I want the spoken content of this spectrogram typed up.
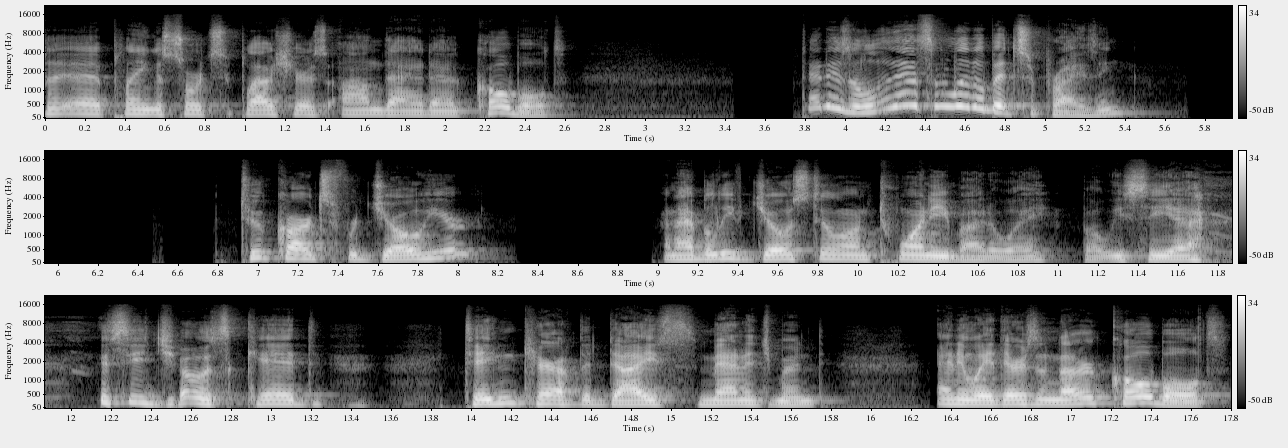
uh, playing a Swords to Plowshares on that uh, Kobold. That is a, that's a little bit surprising. Two cards for Joe here. And I believe Joe's still on 20, by the way. But we see, uh, we see Joe's kid taking care of the dice management. Anyway, there's another Kobold.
